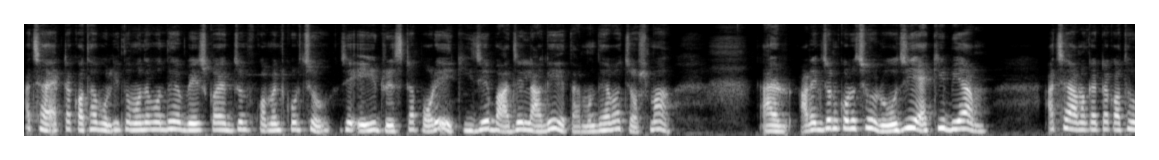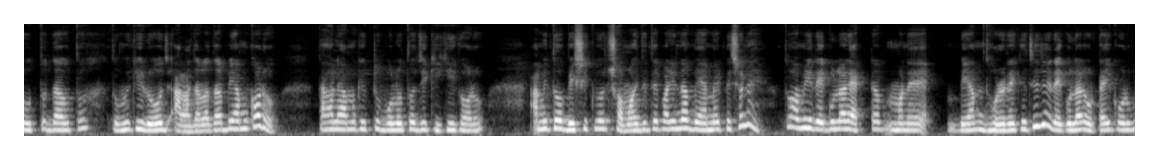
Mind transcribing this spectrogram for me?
আচ্ছা একটা কথা বলি, তোমাদের মধ্যে বেশ কয়েকজন কমেন্ট করছ যে, এই ড্রেসটা পরে কী যে বাজে লাগে, তার মধ্যে আবার চশমা? আর আরেকজন করেছ, রোজই একই ব্যায়াম। আচ্ছা আমাকে একটা কথার উত্তর দাও তো। তুমি কি রোজ আলাদা আলাদা ব্যায়াম করো? তাহলে আমাকে একটু বলো তো যে কী কী করো। আমি তো বেশিক্ষণ সময় দিতে পারি না ব্যায়ামের পেছনে। তো আমি রেগুলার একটা মানে ব্যায়াম ধরে রেখেছি যে রেগুলার ওটাই করব,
